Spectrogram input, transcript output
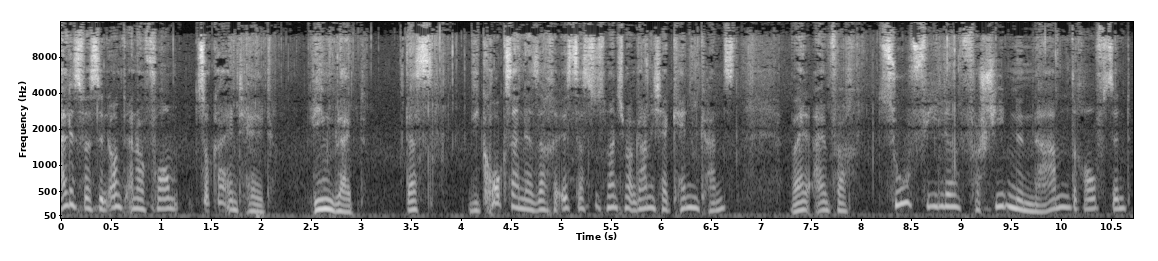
alles, was in irgendeiner Form Zucker enthält, liegen bleibt. Das, die Krux an der Sache ist, dass du es manchmal gar nicht erkennen kannst, weil einfach zu viele verschiedene Namen drauf sind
